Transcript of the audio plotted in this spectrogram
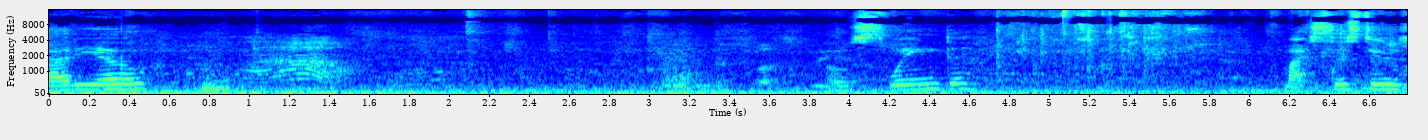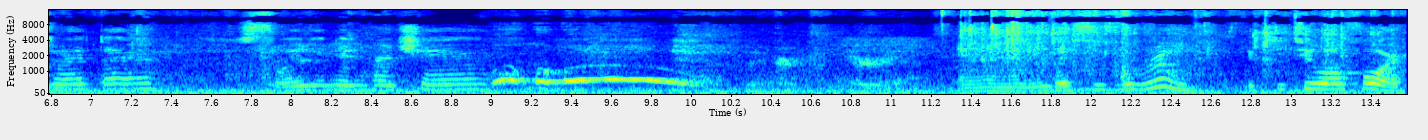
patio. Wow. Oh, swinged. My sister's right there, swinging in her chair. And this is the room, 5204.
